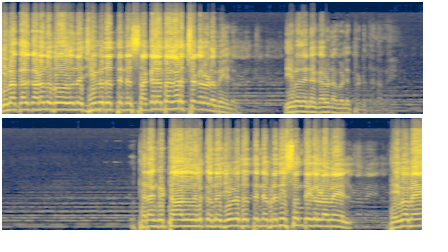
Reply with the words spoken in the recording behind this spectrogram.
ഈ മക്കൾ കടന്നു പോകുന്ന ജീവിതത്തിന്റെ സകല തകർച്ചകളുടെ മേലും ദൈവത്തിന്റെ കരുണ വെളിപ്പെടുത്തണമേ ഉത്തരം കിട്ടാതെ നിൽക്കുന്ന ജീവിതത്തിന്റെ പ്രതിസന്ധികളുടെ മേൽ ദൈവമേ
